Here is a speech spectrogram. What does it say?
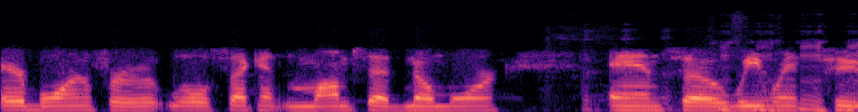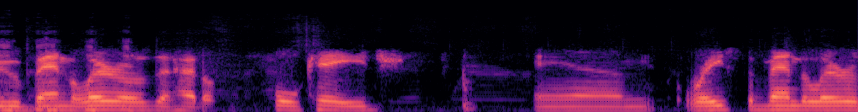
airborne for a little second, and Mom said no more. And so we went to Bandoleros that had a full cage and raced the Bandolero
